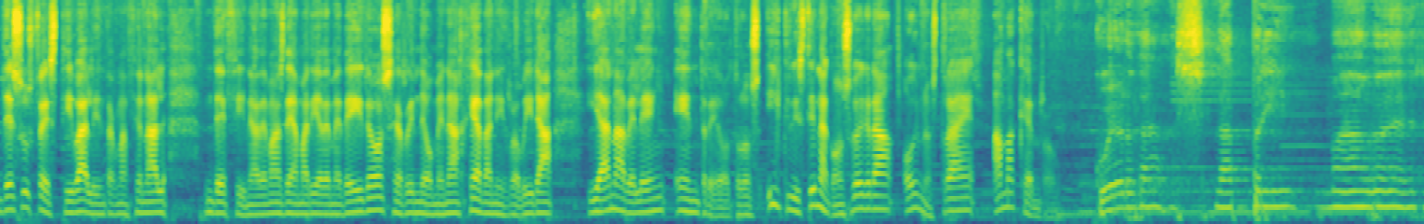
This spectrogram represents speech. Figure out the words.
de su Festival Internacional de Cine. Además de a María de Medeiros, se rinde homenaje a Dani Rovira y a Ana Belén, entre otros. Y Cristina Consuegra hoy nos trae a McEnroe. ¿Recuerdas la primavera?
